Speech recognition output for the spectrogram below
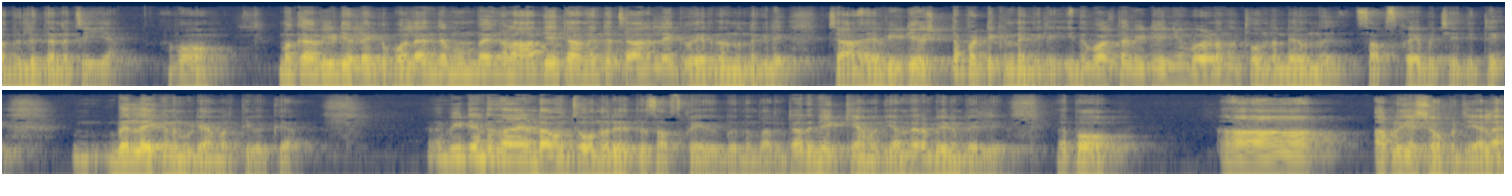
അതിൽ തന്നെ ചെയ്യാം. അപ്പോൾ നമുക്ക് ആ വീഡിയോയിലേക്ക് പോലെ അതിന്റെ മുമ്പ് നിങ്ങൾ ആദ്യമായിട്ടാണ് എന്റെ ചാനലിലേക്ക് വരുന്നെന്നുണ്ടെങ്കിൽ വീഡിയോ ഇഷ്ടപ്പെട്ടിട്ടുണ്ടെങ്കിൽ ഇതുപോലത്തെ വീഡിയോ ഇനിയും വേണമെന്ന് തോന്നുന്നുണ്ടെങ്കിൽ ഒന്ന് സബ്സ്ക്രൈബ് ചെയ്തിട്ട് ബെല്ലൈക്കണം കൂടി അമർത്തി വെക്കുക. വീട്ടിന്റെ താഴെ ഉണ്ടാവും ചുവന്നൊരെഴുത്ത് സബ്സ്ക്രൈബ് എന്നും പറഞ്ഞിട്ട് അത് ഞെക്കിയാൽ മതി. അന്നേരം പേരും ബെല്ല്. അപ്പോൾ ആപ്ലിക്കേഷൻ ഓപ്പൺ ചെയ്യാം അല്ലേ?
